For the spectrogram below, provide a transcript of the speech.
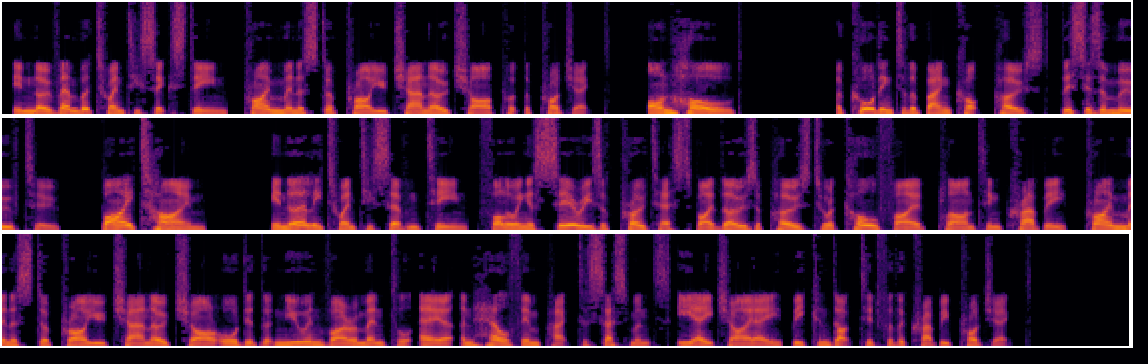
In November 2016, Prime Minister Prayut Chan-o-cha put the project on hold. According to the Bangkok Post, this is a move to buy time in early 2017, following a series of protests by those opposed to a coal-fired plant in Krabi, Prime Minister Prayut Chan-o-cha ordered that new environmental and health impact assessments be conducted for the Krabi project.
